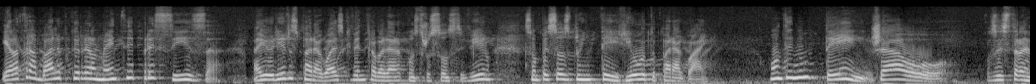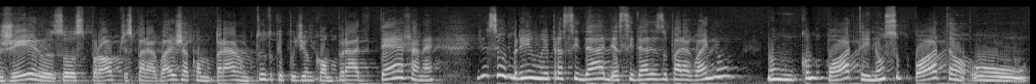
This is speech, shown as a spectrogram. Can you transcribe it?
E ela trabalha porque realmente precisa. A maioria dos paraguaios que vêm trabalhar na construção civil são pessoas do interior do Paraguai, onde não tem, já o, os estrangeiros ou os próprios paraguaios já compraram tudo que podiam comprar de terra, né? Eles se obrigam a ir para a cidade. As cidades do Paraguai não, não comportam e não suportam o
